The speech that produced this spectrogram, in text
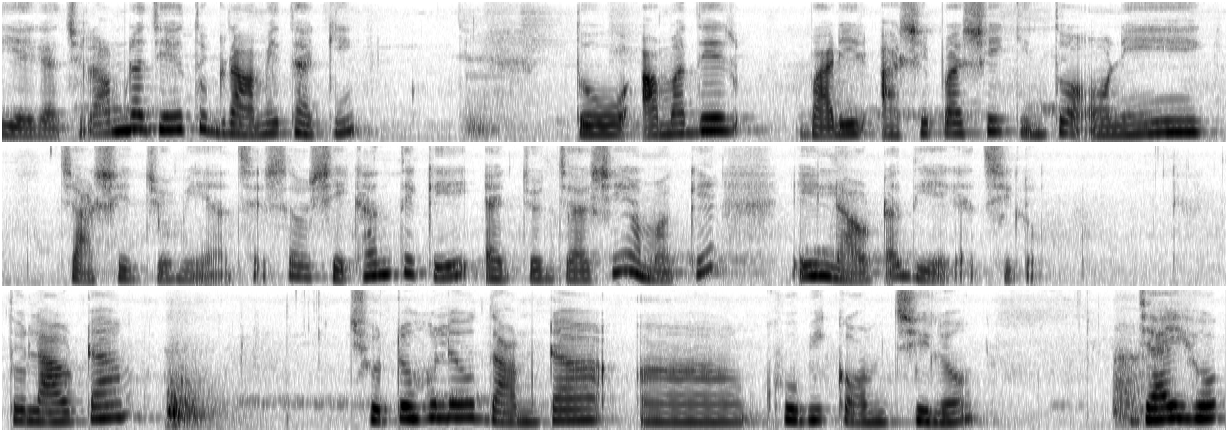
দিয়ে গেছিল। আমরা যেহেতু গ্রামে থাকি, তো আমাদের বাড়ির আশেপাশেই কিন্তু অনেক চাষের জমি আছে। তো সেখান থেকেই একজন চাষি আমাকে এই লাউটা দিয়ে গেছিল। তো লাউটা ছোট হলেও দামটা খুবই কম ছিল। যাই হোক,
